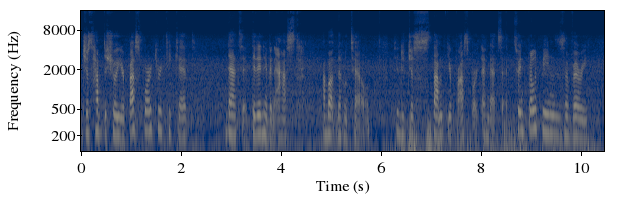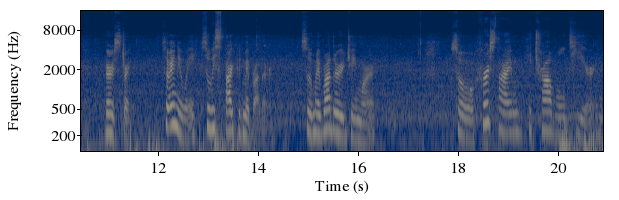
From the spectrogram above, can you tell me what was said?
Just have to show your passport, your ticket. That's it. They didn't even ask about the hotel. So they just stamped your passport and that's it. So in Philippines, it's a very, very strict. So anyway, so we start with my brother. So my brother, Jamar, so first time he traveled here in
